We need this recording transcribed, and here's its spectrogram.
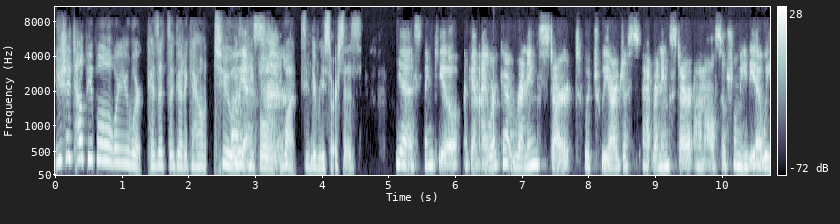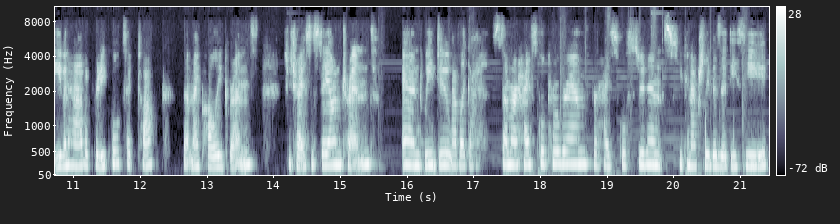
You should tell people where you work because it's a good account too Oh, if yes. people want to see the resources. Yes, thank you. Again, I work at Running Start, which we are just at Running Start on all social media. We even have a pretty cool TikTok that my colleague runs. She tries to stay on trend. And we do have like a summer high school program for high school students. You can actually visit DC.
